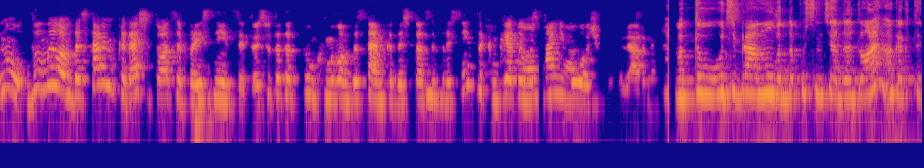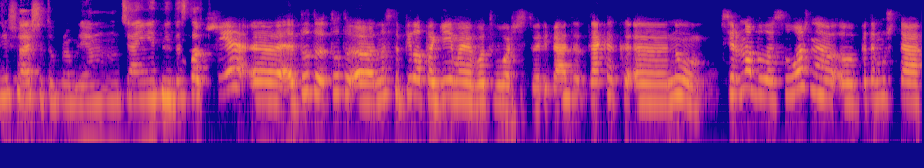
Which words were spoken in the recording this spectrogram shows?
ну, вы, мы вам доставим, когда ситуация прояснится. То есть вот этот пункт мы вам доставим, когда ситуация прояснится, конкретно в Испании был очень популярный. Вот у тебя, ну вот, допустим, у тебя дедлайн, а как ты решаешь эту проблему? У тебя нет недостатка? Вообще, э, тут, тут э, наступила апогей моего творчества, ребята, так как, э, ну, все равно было сложно, э, потому что,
